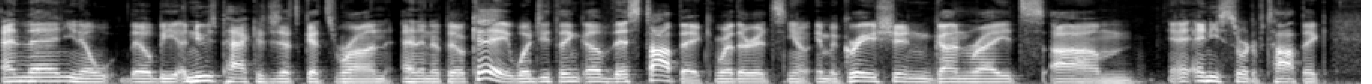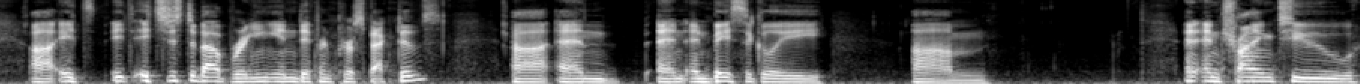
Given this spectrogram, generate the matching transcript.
and then you know there'll be a news package that gets run, and then it'll be okay. What do you think of this topic? Whether it's you know immigration, gun rights, um, any sort of topic, uh, it's it, it's just about bringing in different perspectives, uh, and and and basically, um, and, and trying to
